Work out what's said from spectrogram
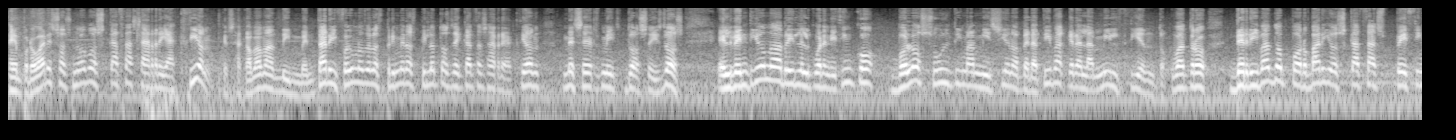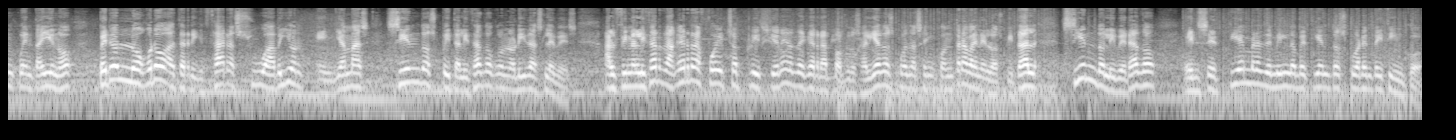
en probar esos nuevos cazas a reacción que se acababan de inventar y fue uno de los primeros pilotos de cazas a reacción Messerschmitt 262. El 21 de abril del 45 voló su última misión operativa que era la 1104, derribado por varios cazas P-51, pero logró aterrizar su avión en llamas siendo hospitalizado con heridas leves. Al finalizar la guerra fue hecho prisionero de guerra por los aliados cuando se encontraba en el hospital, siendo liberado en septiembre de 1945.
